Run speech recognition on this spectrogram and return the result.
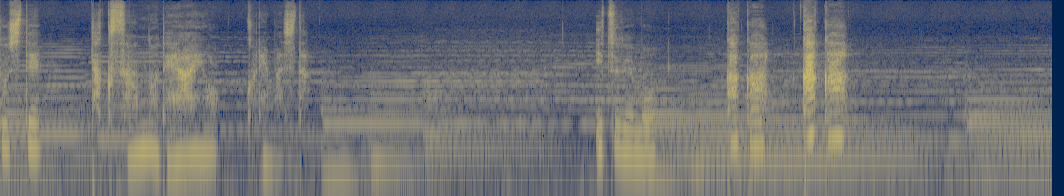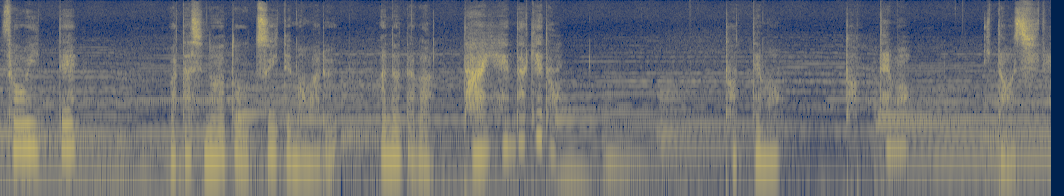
そしてたくさんの出会いをくれました。いつでも「カカカカ」そう言って私の後をついて回るあなたが大変だけどとってもとっても愛おしいです。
